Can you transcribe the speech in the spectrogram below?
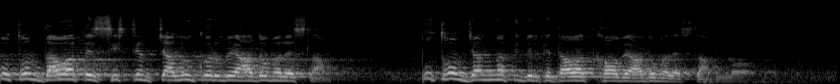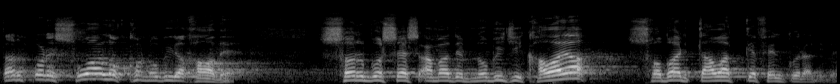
প্রথম দাওয়াতের সিস্টেম চালু করবে আদম আল ইসলাম প্রথম জান্নাতীদেরকে দাওয়াত খাওয়াবে আদম আল ইসলাম তারপরে সোয়া লক্ষ নবীরা খাওয়াবে। সর্বশেষ আমাদের নবীজি খাওয়ায়া সবার দাওয়াতকে ফেল করে দিবে।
